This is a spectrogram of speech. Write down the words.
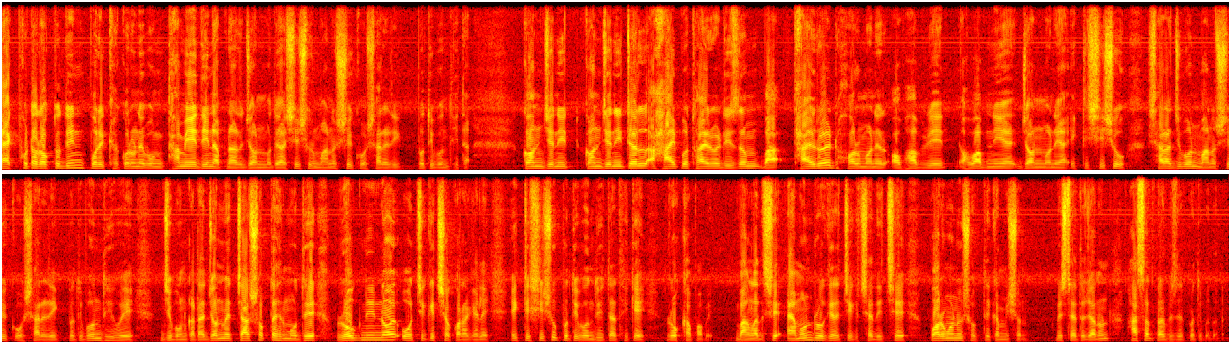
এক ফোঁটা রক্ত দিন, পরীক্ষা করুন এবং থামিয়ে দিন আপনার জন্ম দেওয়া শিশুর মানসিক ও শারীরিক প্রতিবন্ধিতা। কনজেনিট কনজেনিটাল হাইপোথাইরয়েডিজম বা থাইরয়েড হরমোনের অভাবে অভাব নিয়ে জন্ম নেওয়া একটি শিশু সারা জীবন মানসিক ও শারীরিক প্রতিবন্ধী হয়ে জীবন কাটায়। জন্মের চার সপ্তাহের মধ্যে রোগ নির্ণয় ও চিকিৎসা করা গেলে একটি শিশু প্রতিবন্ধিতা থেকে রক্ষা পাবে। বাংলাদেশে এমন রোগের চিকিৎসা দিচ্ছে পরমাণু শক্তি কমিশন বিস্তারিত জানুন হাসান পারভেজের প্রতিবেদনে।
